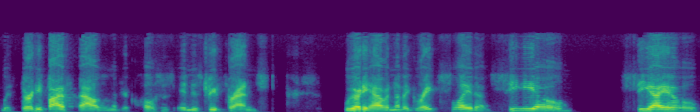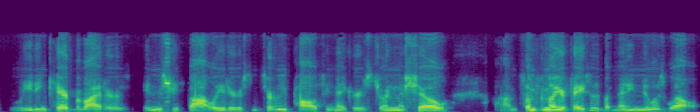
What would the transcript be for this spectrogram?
with 35,000 of your closest industry friends. We already have another great slate of CEO, CIO, leading care providers, industry thought leaders, and certainly policymakers joining the show. Um, some familiar faces, but many new as well.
